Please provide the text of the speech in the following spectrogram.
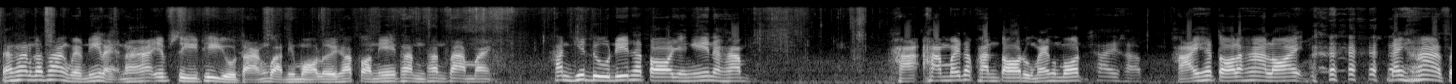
แล้วท่านก็สร้างแบบนี้แหละนะ FC ที่อยู่ต่างจังหวัดนี่เหมาะเลยครับ ตอนนี้ท่านท่านตามไป ท่านคิดดูนี้ถ้าตออย่างนี้นะครับหาทำไว้สักพันตอถูกไหมคุณมดใช่ครับ ขายแค่ตอละห้าร้อยได้ห้าแส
